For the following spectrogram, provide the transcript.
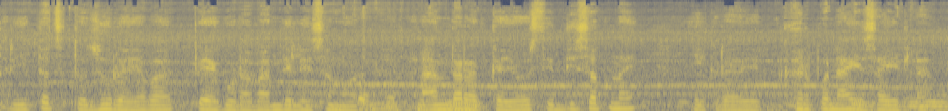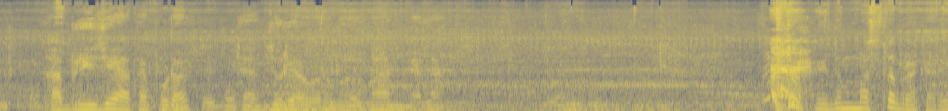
तर इथंच तो झुर आहे. बा पेगुडा बांधलेला आहे समोर. आणि अंधारात काही व्यवस्थित दिसत नाही. इकडं एक घर पण आहे साईडला. हा ब्रिज आहे आता पुढं. त्या झुऱ्यावर बांधलेला एकदम मस्त प्रकारे.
